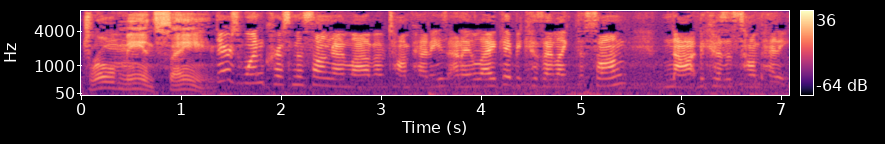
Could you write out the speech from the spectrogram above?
drove me insane. There's one Christmas song I love of Tom Petty's, and I like it because I like the song, not because it's Tom Petty.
